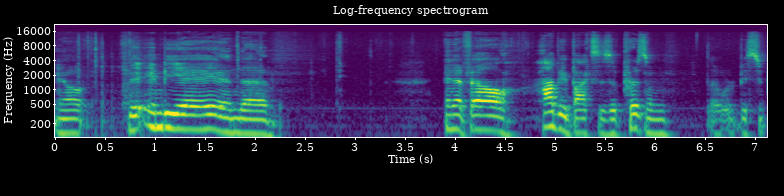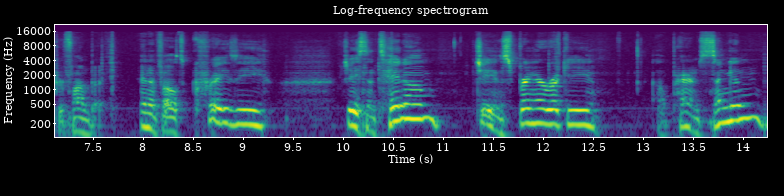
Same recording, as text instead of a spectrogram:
you know, the NBA and uh, NFL hobby boxes of Prizm. That would be super fun. But NFL's crazy. Jayson Tatum, Jaden Springer rookie, Alperen Sengun.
